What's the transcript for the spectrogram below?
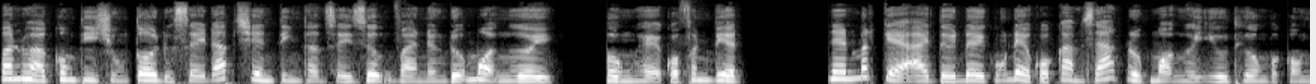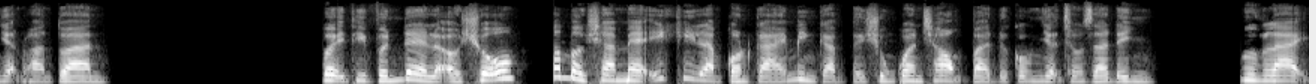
văn hóa công ty chúng tôi được xây đắp trên tinh thần xây dựng và nâng đỡ mọi người, không hề có phân biệt. Nên bất kể ai tới đây cũng đều có cảm giác được mọi người yêu thương và công nhận hoàn toàn. Vậy thì vấn đề là ở chỗ, các bậc cha mẹ ít khi làm con cái mình cảm thấy chúng quan trọng và được công nhận trong gia đình. Ngược lại,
